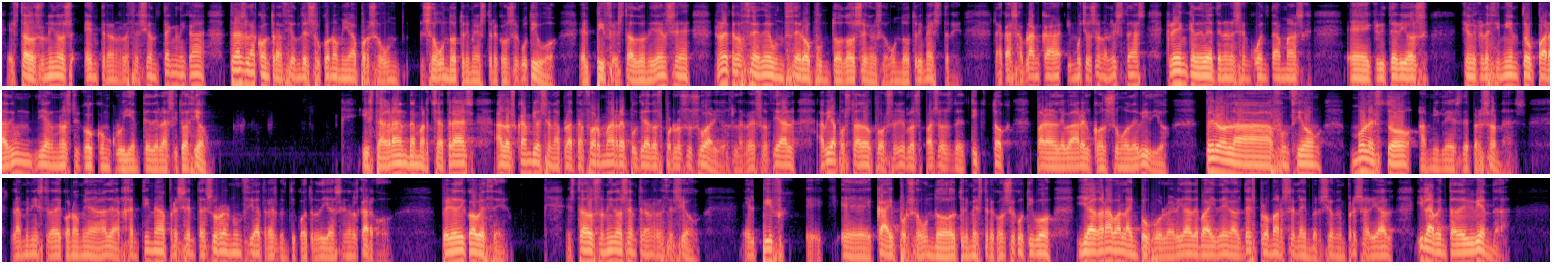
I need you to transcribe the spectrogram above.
Estados Unidos entra en recesión técnica tras la contracción de su economía por segundo trimestre consecutivo. El PIB estadounidense retrocede un 0.2 en el segundo trimestre. La Casa Blanca y muchos analistas creen que debe tenerse en cuenta más eh, criterios que el crecimiento para un diagnóstico concluyente de la situación. Instagram da marcha atrás a los cambios en la plataforma repudiados por los usuarios. La red social había apostado por seguir los pasos de TikTok para elevar el consumo de vídeo, pero la función molestó a miles de personas. La ministra de Economía de Argentina presenta su renuncia tras 24 días en el cargo. Periódico ABC. Estados Unidos entra en recesión. El PIB eh, eh, cae por segundo trimestre consecutivo y agrava la impopularidad de Biden al desplomarse la inversión empresarial y la venta de vivienda.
